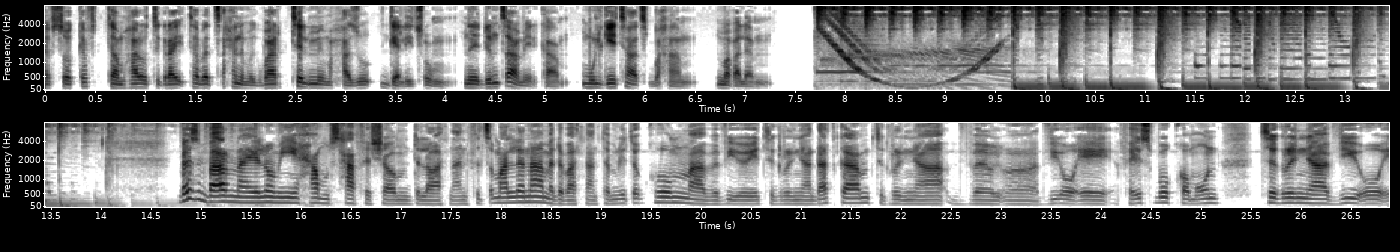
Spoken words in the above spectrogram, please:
ነፍሲ ወከፍ ተምሃሮ ትግራይ ተበጻሒ ንምግባር ትልሚ ምሓዙ ገሊጹ ንድምፂ ኣሜሪካ ሙልጌታ ኣጽብሃ መቐለም በዚ እምበኣር ናይ ሎሚ ሓሙስ ሓፈሻዊ ምድላዋትና ንፍፅም ኣለና መደባትና እንተምሊጥኩም ናብ ቪኦኤ ትግርኛ ዳትካም ትግርኛ ቪኦኤ ፌስቡክ ከምኡውን ትግርኛ ቪኦኤ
